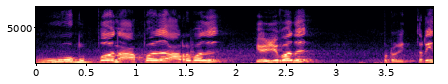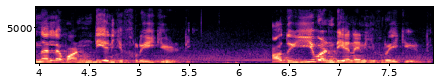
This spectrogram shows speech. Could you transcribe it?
ഓ മുപ്പത് നാൽപ്പത് അറുപത് എഴുപത്. ഇത്രയും നല്ല വണ്ടി എനിക്ക് ഫ്രീക്ക് കിട്ടി. അത് ഈ വണ്ടി തന്നെ എനിക്ക് ഫ്രീ കിട്ടി.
